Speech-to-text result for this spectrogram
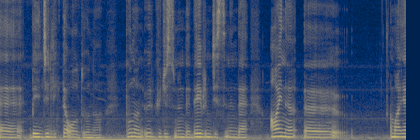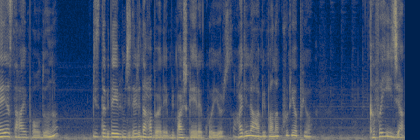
e, bencillikte olduğunu, bunun ürkücüsünün de devrimcisinin de aynı e, mayaya sahip olduğunu biz tabii devrimcileri daha böyle bir başka yere koyuyoruz. Halil abi bana kur yapıyor. Kafayı yiyeceğim.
